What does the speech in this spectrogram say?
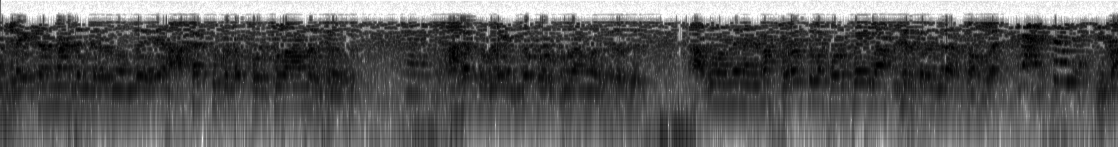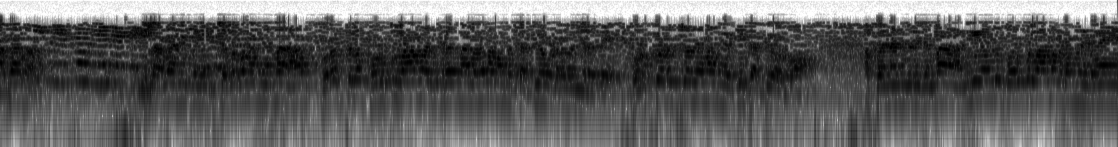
என்லைட்டன்மெண்ட்ங்கிறது வந்து அகத்துக்குள்ள பொறுப்பில்லாம இருக்கிறது. அகத்துக்குள்ள எந்த பொறுப்பு இல்லாம இருக்கிறது? அது வந்து என்னன்னா புறத்துல பொறுப்பே இல்லாம இருக்கிறதுங்கிற அர்த்தம் இல்ல. இல்லை இப்ப அதான் இல்ல அதான் இப்ப நீங்க சொல்ல போனாங்கன்னா புறத்துல பொறுப்பு இல்லாம இருக்கிறதுனாலதான் அவங்க தப்பி விடுறதுங்கிறது பொறுப்பு எடுத்ததுன்னா அவங்க எப்படி தப்பி விடுவோம் அப்ப என்ன நினைச்சிருக்கேன்னா அங்கேயும் வந்து பொறுப்பு இல்லாம நடந்துக்கிறேன்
